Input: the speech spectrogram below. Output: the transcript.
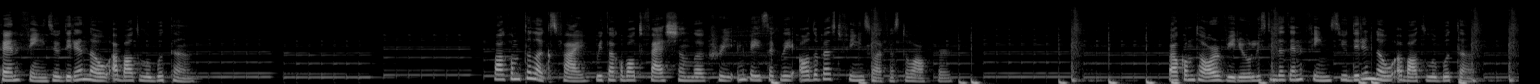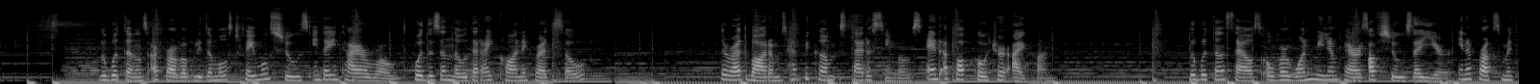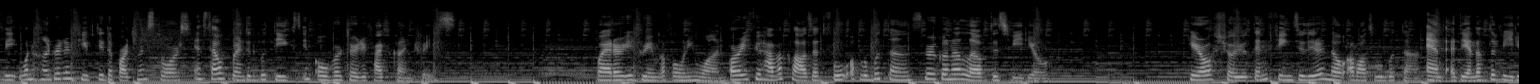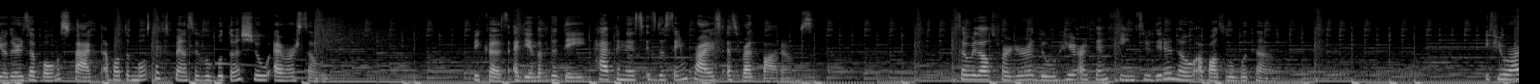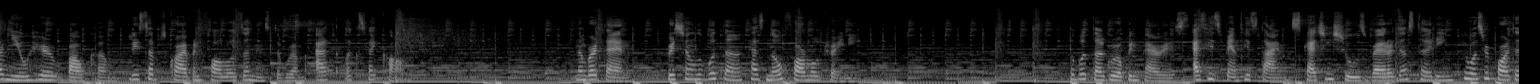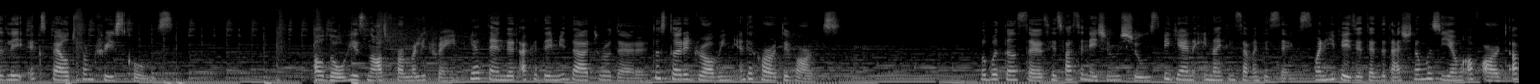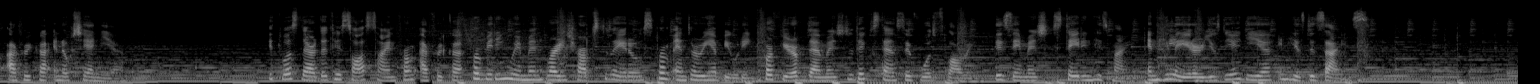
10 Things You Didn't Know About Louboutin. Welcome to Luxfy. We talk about fashion, luxury, and basically all the best things life has to offer. Welcome to our video listing the 10 things you didn't know about Louboutin. Louboutins are probably the most famous shoes in the entire world. Who doesn't know that iconic red sole? The red bottoms have become status symbols and a pop culture icon. Louboutin sells over 1 million pairs of shoes a year in approximately 150 department stores and self-branded boutiques in over 35 countries. Whether you dream of owning one or if you have a closet full of Louboutins, you're gonna love this video. Here I'll show you 10 things you didn't know about Louboutin, and at the end of the video there is a bonus fact about the most expensive Louboutin shoe ever sold. Because at the end of the day, happiness is the same price as red bottoms. So without further ado, here are 10 things you didn't know about Louboutin. If you are new here, welcome. Please subscribe and follow us on Instagram at luxfy.com. Number 10. Christian Louboutin has no formal training. Louboutin grew up in Paris. As he spent his time sketching shoes rather than studying, he was reportedly expelled from three schools. Although he is not formally trained, he attended Académie d'Art Roederer to study drawing and decorative arts. Louboutin says his fascination with shoes began in 1976 when he visited the National Museum of Art of Africa and Oceania. It was there that he saw a sign from Africa forbidding women wearing sharp stilettos from entering a building for fear of damage to the extensive wood flooring. This image stayed in his mind, and he later used the idea in his designs.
